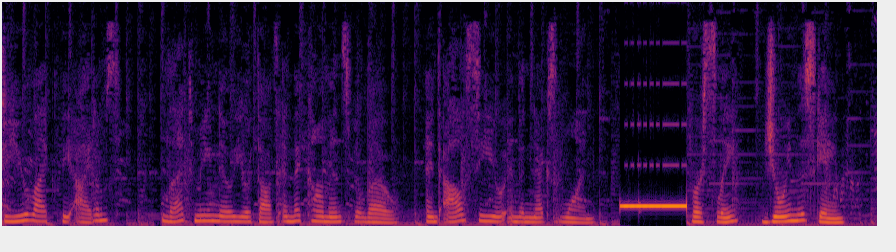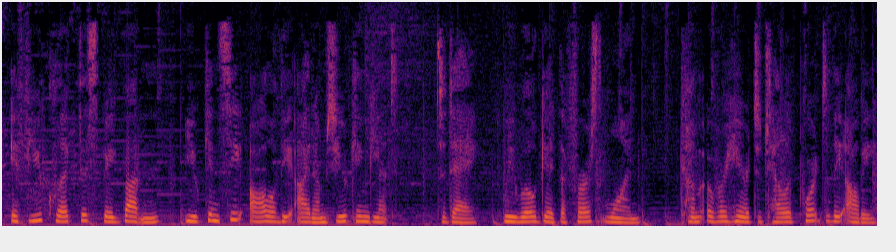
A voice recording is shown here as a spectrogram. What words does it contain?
Do you like the items? Let me know your thoughts in the comments below, and I'll see you in the next one. Firstly, join this game. If you click this big button, you can see all of the items you can get. Today, we will get the first one. Come over here to teleport to the obby.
